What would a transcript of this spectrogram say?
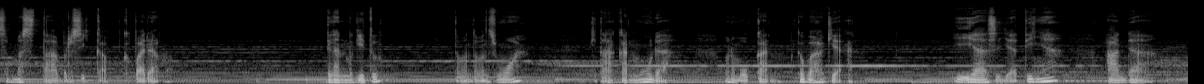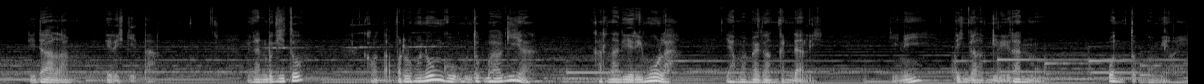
semesta bersikap kepadamu. Dengan begitu, teman-teman semua, kita akan mudah menemukan kebahagiaan. Ia sejatinya ada di dalam diri kita. Dengan begitu, kau tak perlu menunggu untuk bahagia, karena dirimu lah yang memegang kendali. Kini tinggal giliranmu untuk memilih.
